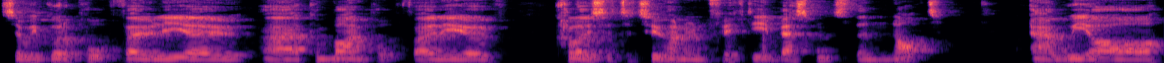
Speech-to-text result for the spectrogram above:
So we've got a portfolio, uh, combined portfolio of closer to 250 investments than not. Uh, we are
